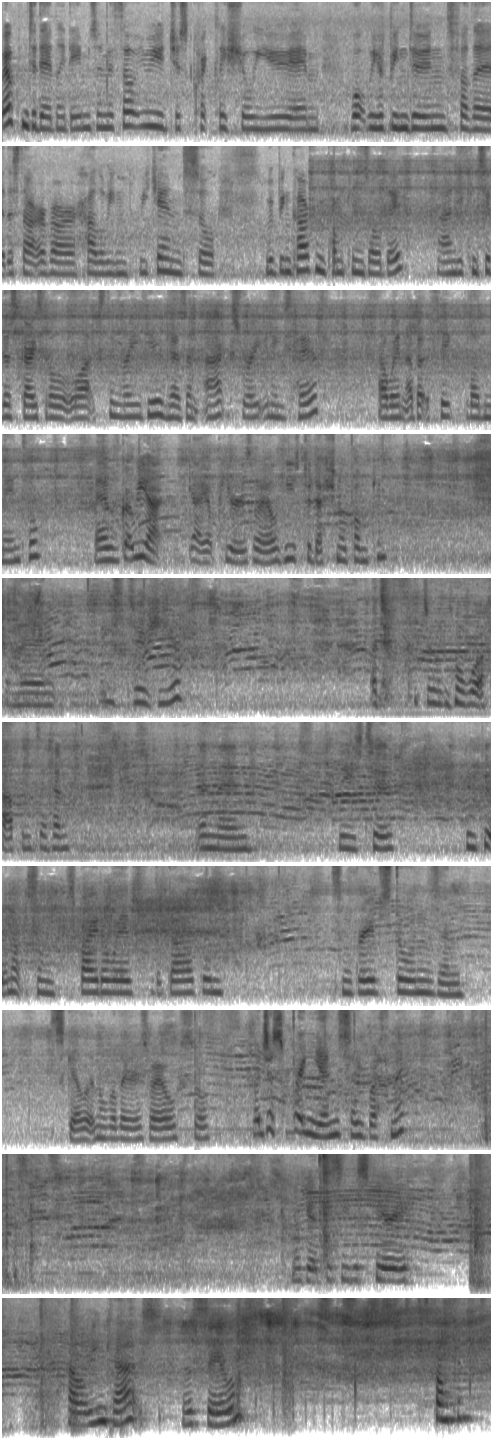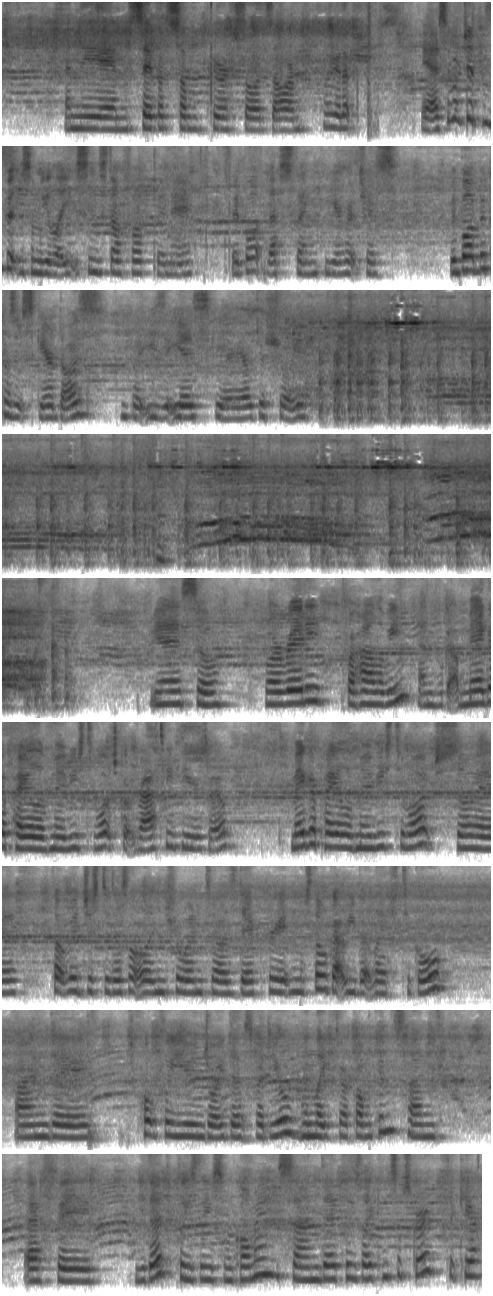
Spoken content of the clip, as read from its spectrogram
Welcome to Deadly Dames and we thought we'd just quickly show you um, what we've been doing for the, the start of our Halloween weekend. So we've been carving pumpkins all day and you can see this guy's had a little accident right here. He has an axe right in his head. I went a bit fake blood mental. Uh, we've got a wee guy up here as well. He's traditional pumpkin. And then these two here. I don't, I don't know what happened to him. And then these two been putting up some spider webs for the garden, some gravestones and skeleton over there as well. So if I just bring you inside with me, you'll get to see the scary Halloween cats. The Salem. Pumpkin. And they um, severed some poor sod's arm. Look at it. Yeah, so we've just been putting some wee lights and stuff up and uh, we bought this thing here which is we bought it because it scared us, but he's, he is scary. I'll just show you. yeah, so we're ready for Halloween and we've got a mega pile of movies to watch. Got Ratty here as well. Mega pile of movies to watch, so uh, thought we'd just do this little intro into us decorating. We've still got a wee bit left to go and uh, hopefully you enjoyed this video and liked our pumpkins and if uh, you did, please leave some comments and uh, please like and subscribe. Take care.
